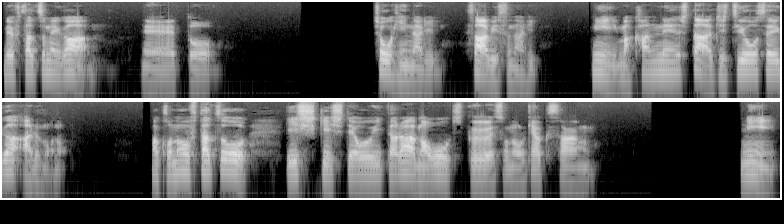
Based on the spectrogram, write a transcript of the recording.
で、二つ目が、えーっと、商品なり、サービスなりに、まあ、関連した実用性があるもの。まあ、この二つを意識しておいたら、まあ、大きくそのお客さんに、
